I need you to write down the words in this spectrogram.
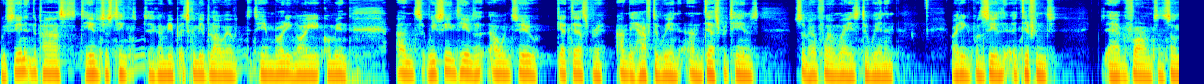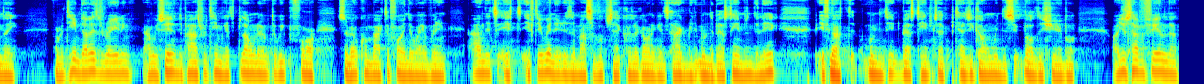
We've seen it in the past. Teams just think they're going to be it's going to be a blowout. The team riding high come in, and we've seen teams at 0 2 get desperate and they have to win, and desperate teams somehow find ways to win. And I think we'll see a, different uh, performance on Sunday from a team that is railing, and we've seen in the past where a team gets blown out the week before, somehow come back to find a way of winning. And it's, it's if they win, it is a massive upset because they're going against arguably one of the best teams in the league, if not one of the best teams to potentially go and win the Super Bowl this year. But I just have a feeling that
